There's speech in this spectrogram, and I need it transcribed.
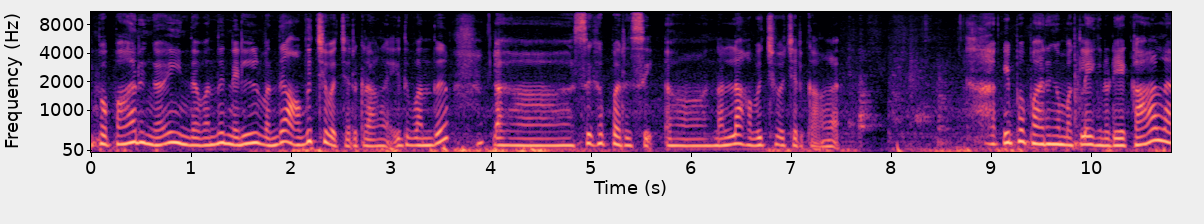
இப்போ பாருங்க இந்த வந்து நெல் வந்து அவிச்சு வச்சுருக்குறாங்க. இது வந்து சிகப்பரிசி நல்லா அவிச்சு வச்சுருக்காங்க. இப்போ பாருங்கள் மக்களே எங்களுடைய காலை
